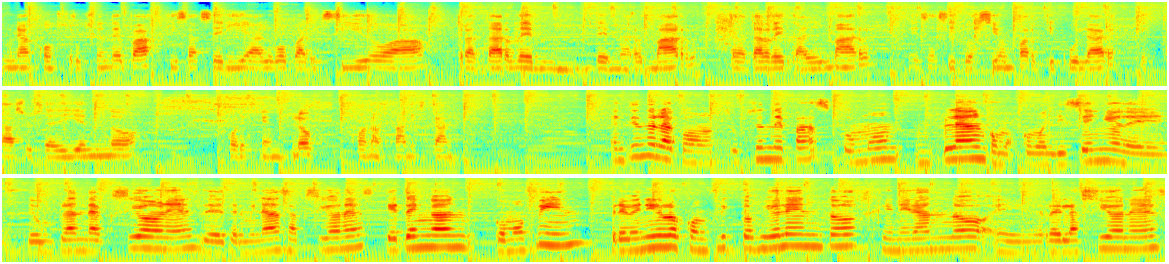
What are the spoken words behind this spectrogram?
y una construcción de paz quizás sería algo parecido a tratar de, de, mermar, tratar de calmar esa situación particular que está sucediendo, por ejemplo, con Afganistán. Entiendo la construcción de paz como un plan, como, el diseño de, un plan de acciones, de determinadas acciones que tengan como fin prevenir los conflictos violentos, generando eh, relaciones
